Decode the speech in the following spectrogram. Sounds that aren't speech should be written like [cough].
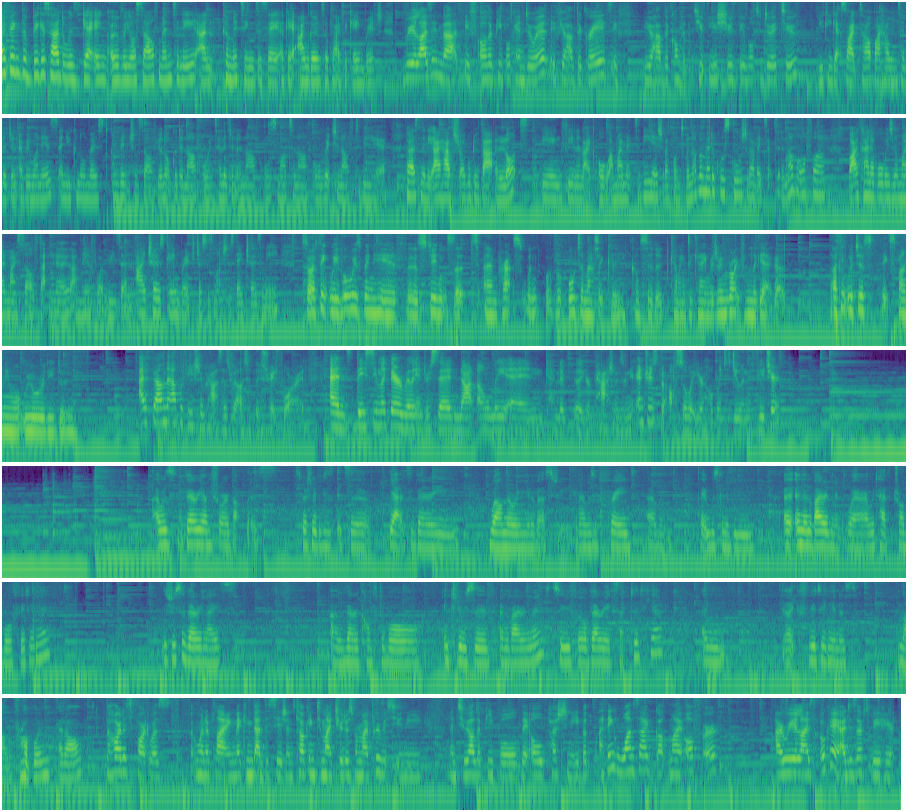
I think the biggest hurdle is getting over yourself mentally and committing to say, okay, I'm going to apply for Cambridge. Realizing that if other people can do it, if you have the grades, if you have the confidence, you, you should be able to do it too. You can get psyched out by how intelligent everyone is and you can almost convince yourself you're not good enough or intelligent enough or smart enough or rich enough to be here. Personally, I have struggled with that a lot, being feeling like, oh, am I meant to be here? Should I have gone to another medical school? Should I have accepted another offer? But I kind of always remind myself that no, I'm here for a reason. I chose Cambridge just as much as they chose me. So I think we've always been here for students that um, perhaps wouldn't have automatically considered coming to Cambridge, I mean right from the get-go. I think we're just expanding what we already do. I found the application process relatively straightforward and they seem like they were really interested not only in kind of your passions and your interests but also what you're hoping to do in the future. I was very unsure about this, especially because it's a, yeah, it's a very well-known university and I was afraid um, that it was going to be a, an environment where I would have trouble fitting in. It's just a very nice, a very comfortable, inclusive environment, so you feel very accepted here, and like fitting in is not a [laughs] problem at all. The hardest part was when applying, making that decision, talking to my tutors from my previous uni and to other people, they all pushed me. But I think once I got my offer, I realized, okay, I deserve to be here.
